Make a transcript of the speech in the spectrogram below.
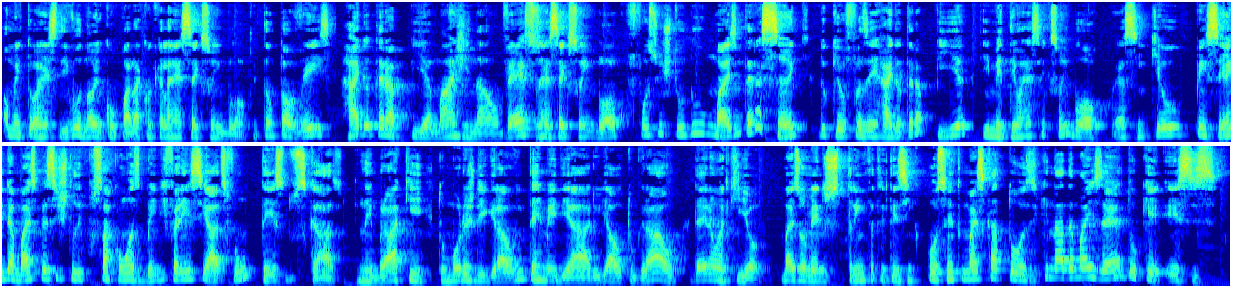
aumentou a recidiva ou não e comparar com aquela ressecção em bloco. Então, talvez radioterapia marginal versus ressecção em bloco fosse um estudo mais interessante do que eu fazer radioterapia e meter uma ressecção em bloco. É assim que eu pensei, ainda mais para esses liposarcomas bem diferenciados, foi um terço dos casos. Lembrar que tumores de grau intermediário e alto grau deram aqui, ó, mais ou menos 30, 35% mais 14, que nada mais é do que esses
